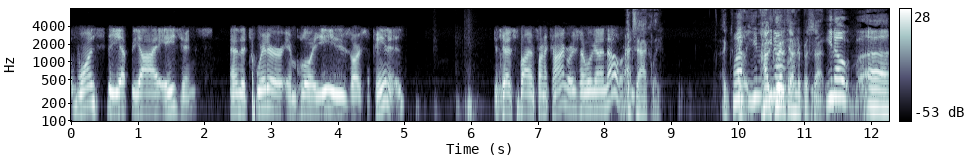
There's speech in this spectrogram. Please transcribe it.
once the FBI agents and the Twitter employees are subpoenaed to testify in front of Congress, then we're going to know, right? Exactly. I, Well, I, you, I you agree know, with you 100. percent You know, uh,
